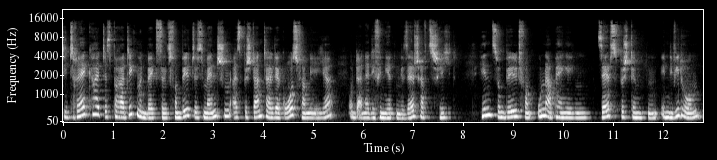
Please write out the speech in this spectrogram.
Die Trägheit des Paradigmenwechsels vom Bild des Menschen als Bestandteil der Großfamilie und einer definierten Gesellschaftsschicht hin zum Bild vom unabhängigen, selbstbestimmten Individuum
